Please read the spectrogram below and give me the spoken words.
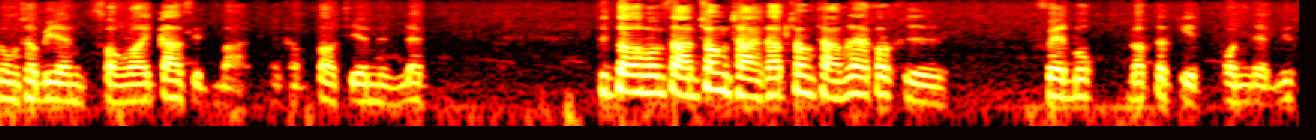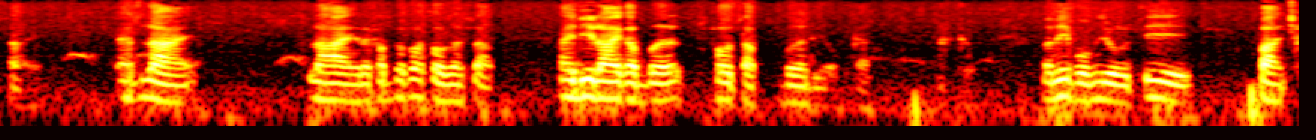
ลงทะเบียน 290 บาทนะครับ ต่อเทียนหนึ่งเล่มติดต่อผมสามช่องทางครับ ช่องทางแรกก็คือ Facebook ดรกิจพลเด่นวิสัย แอดไลน์ไลน์นะครับ แล้วก็โทรศัพท์ไอดีไลน์กับเบอร์โทรศัพท์เบอร์เดียวกัน ตอนนี้ผมอยู่ที่ป่าช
